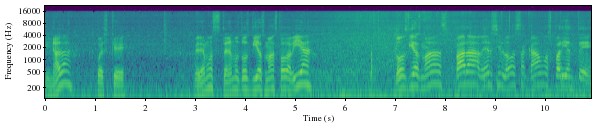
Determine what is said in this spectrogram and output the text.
Y nada, pues que veremos, tenemos dos días más todavía. Dos días más para ver si lo sacamos, pariente.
